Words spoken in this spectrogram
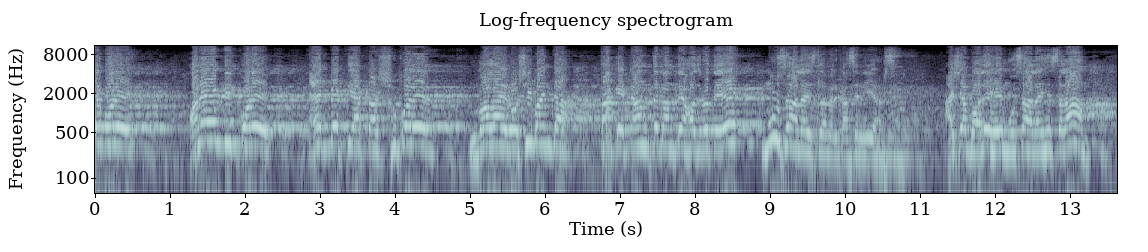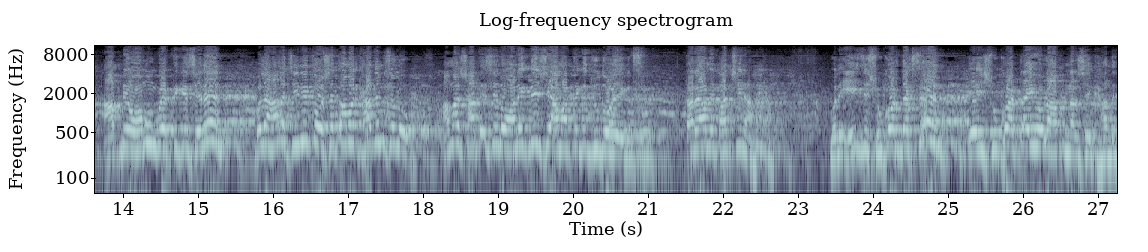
এরপরে, অনেক দিন পরে এক ব্যক্তি একটা শুকরের গলায় রশি বান্ধা তাকে টানতে টানতে হজরতে মুসা আলাহ ইসলামের কাছে নিয়ে আসছে। আইসা বলে, হে মুসা আলাইসালাম আপনি অমুক ব্যক্তিকে চেনেন? বলে হ্যাঁ চিনি তো, সে তো আমার খাদেম ছিল। আমার সাথে ছিল অনেক দিন সে আমার থেকে জুদো হয়ে গেছে। তারা আমি পাচ্ছি না। বলে, এই যে শুকর দেখছেন এই শুকরটাই হলো আপনার সেই খাদে।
